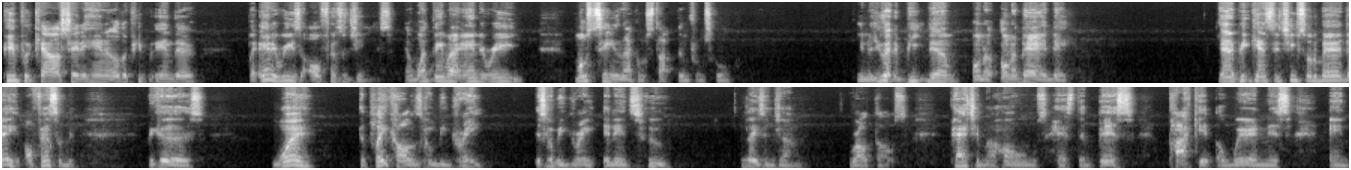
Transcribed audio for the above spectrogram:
People put Kyle Shanahan and other people in there, but Andy Reid's an offensive genius. And one thing about Andy Reid, most teams not gonna stop them from scoring. You know, you had to beat them on a on a bad day. You had to beat Kansas City Chiefs on a bad day offensively, because one, the play call is gonna be great. It's gonna be great. And then two, ladies and gentlemen, raw thoughts. Patrick Mahomes has the best pocket awareness and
